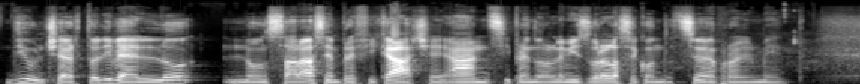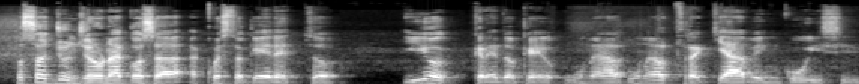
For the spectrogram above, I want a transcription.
di un certo livello, non sarà sempre efficace, anzi prendono le misure alla seconda azione probabilmente. Posso aggiungere una cosa a questo che hai detto? Io credo che una, un'altra chiave in cui si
